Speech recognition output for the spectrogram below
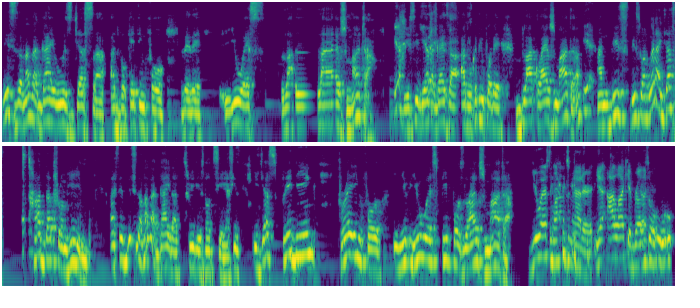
this is another guy who is just uh, advocating for the, the U.S. Li- Lives Matter. yeah You see, the other guys are advocating for the Black Lives Matter, Yeah. and this this one. When I just heard that from him, I said, "This is another guy that really is not serious. He's he's just pleading, praying for U- U.S. people's lives matter." us lives matter yeah i like it brother Yeah, so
